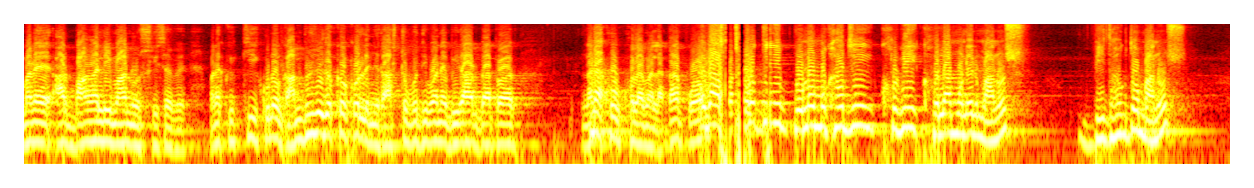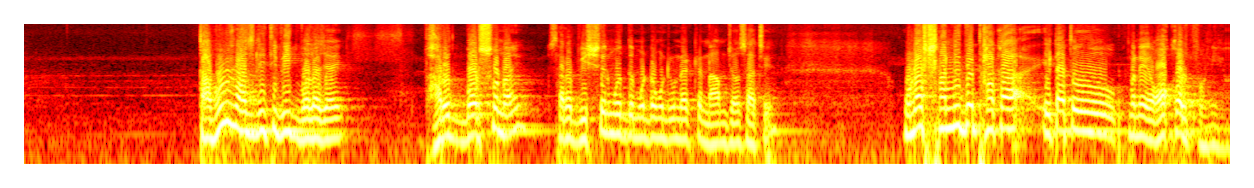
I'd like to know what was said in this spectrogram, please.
মানে আর বাঙালি মানুষ হিসেবে মানে কি- কোনো গাম্ভীর্য লক্ষ্য করলেন যে রাষ্ট্রপতি মানে বিরাট ব্যাপার? না না। খুব খোলামেলা কারণ রাষ্ট্রপতি প্রণব মুখার্জি খুবই খোলা মনের মানুষ বিদগ্ধ মানুষ তাবুল রাজনীতিবিদ বলা যায় ভারতবর্ষ নয় সারা বিশ্বের মধ্যে মোটামুটি ওনার একটা নাম যশ আছে ওনার সান্নিধ্যে থাকা এটা তো মানে অকল্পনীয়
